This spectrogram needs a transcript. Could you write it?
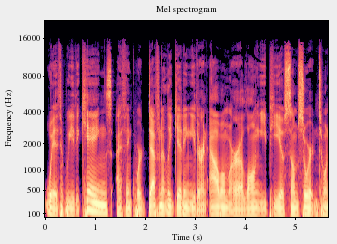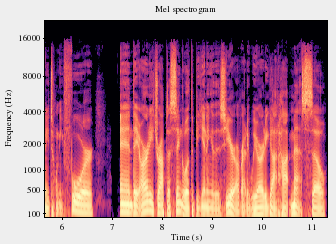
with We the Kings. I think we're definitely getting either an album or a long EP of some sort in 2024 and they already dropped a single at the beginning of this year already. We already got Hot Mess. So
